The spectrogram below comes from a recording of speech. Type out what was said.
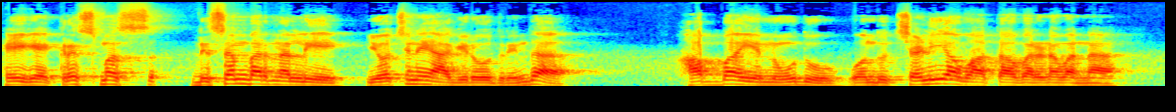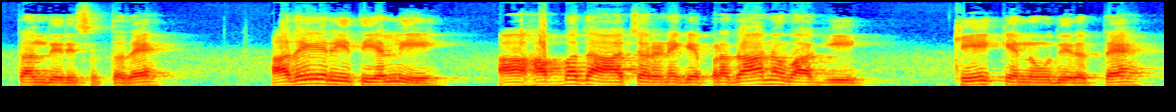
ಹೀಗೆ ಕ್ರಿಸ್ಮಸ್ ಡಿಸೆಂಬರ್ನಲ್ಲಿ ಯೋಚನೆ ಆಗಿರುವುದರಿಂದ ಹಬ್ಬ ಎನ್ನುವುದು ಒಂದು ಚಳಿಯ ವಾತಾವರಣವನ್ನು ತಂದಿರಿಸುತ್ತದೆ. ಅದೇ ರೀತಿಯಲ್ಲಿ ಆ ಹಬ್ಬದ ಆಚರಣೆಗೆ ಪ್ರಧಾನವಾಗಿ ಕೇಕ್ ಎನ್ನುವುದಿರುತ್ತೆ.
